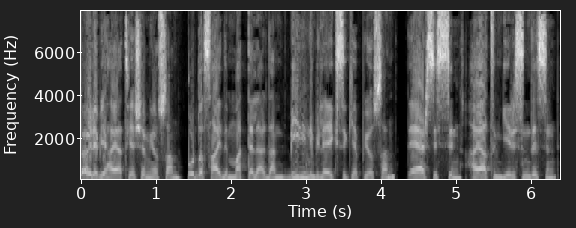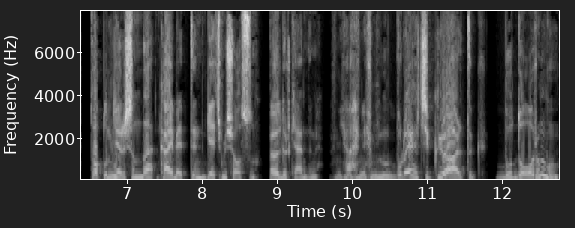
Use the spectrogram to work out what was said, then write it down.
böyle bir hayat yaşamıyorsan, burada saydığım maddelerden birini bile eksik yapıyorsan değersizsin, hayatın gerisindesin, toplum yarışında kaybettin, geçmiş olsun. Öldür kendini. Yani buraya çıkıyor artık. Bu doğru mu?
